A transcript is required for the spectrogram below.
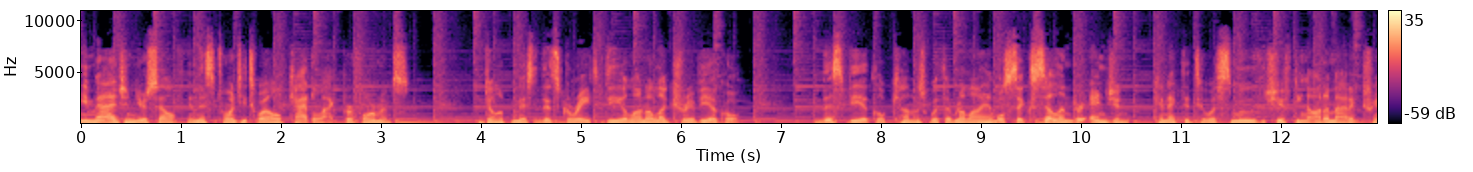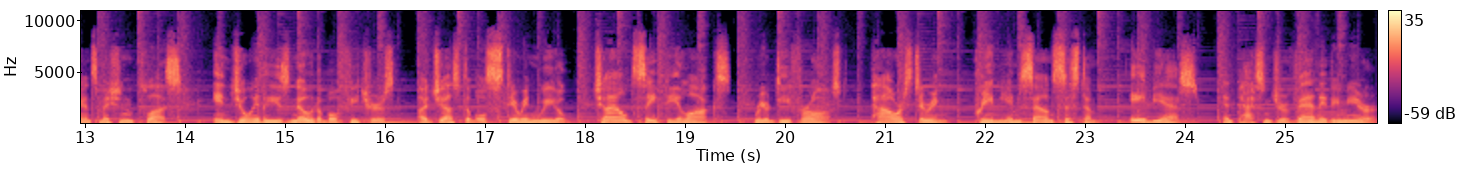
Imagine yourself in this 2012 Cadillac Performance. Don't miss this great deal on a luxury vehicle. This vehicle comes with a reliable six-cylinder engine, connected to a smooth shifting automatic transmission plus, enjoy these notable features, adjustable steering wheel, child safety locks, rear defrost, power steering, premium sound system, ABS, and passenger vanity mirror.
